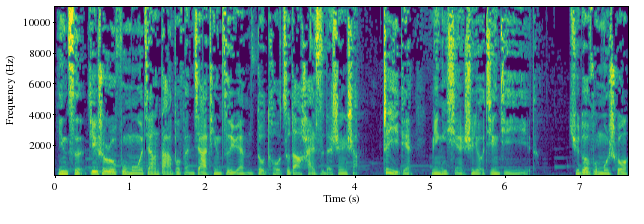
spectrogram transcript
因此低收入父母将大部分家庭资源都投资到孩子的身上，这一点明显是有经济意义的。许多父母说，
